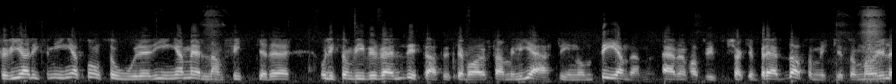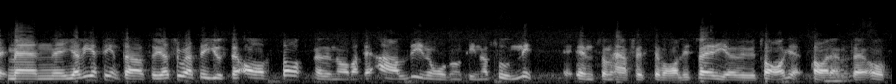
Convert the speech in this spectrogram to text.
För vi har liksom inga sponsorer, inga mellanfickor. Och liksom vi vill väldigt att det ska vara familjärt inom scenen. Även fast vi försöker bredda så mycket som möjligt. Men jag vet inte, alltså, jag tror att det är just det avsaknaden av att det aldrig någonsin har funnits en sån här festival i Sverige överhuvudtaget. Har det inte. Och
